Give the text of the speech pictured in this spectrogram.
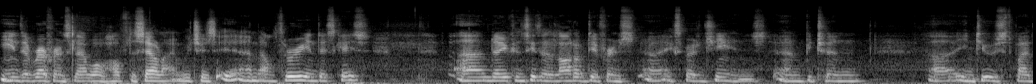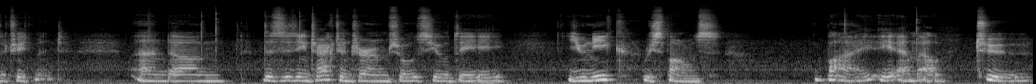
in the reference level of the cell line, which is ML3 in this case. And you can see there's a lot of different uh, expressed genes um, between uh, induced by the treatment. And um, this is interaction term shows you the unique response by AML2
